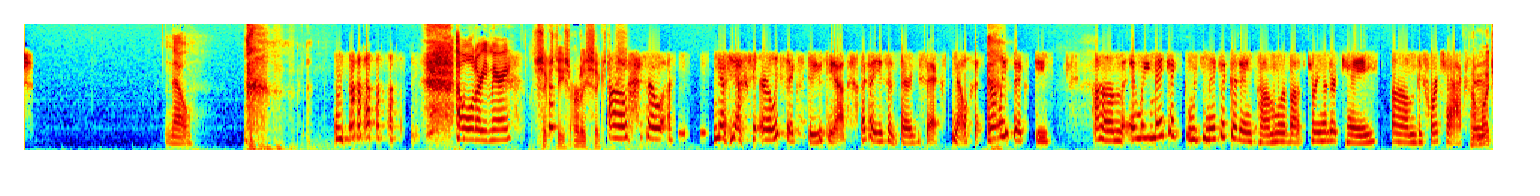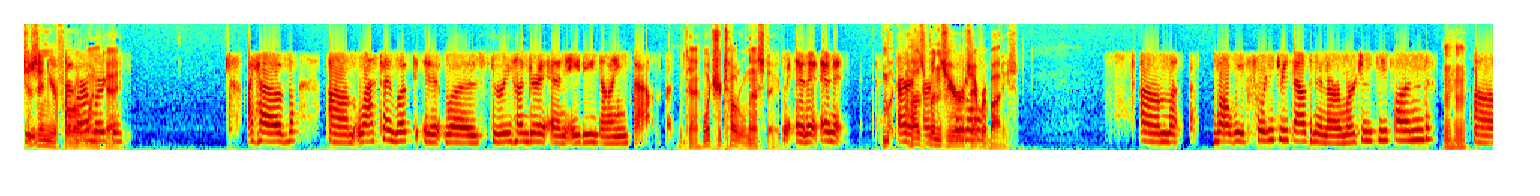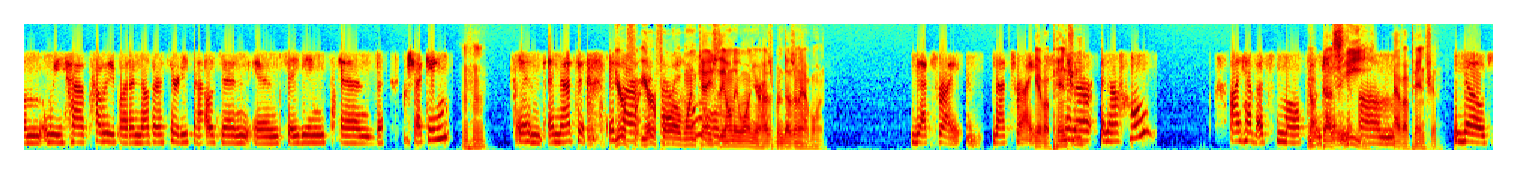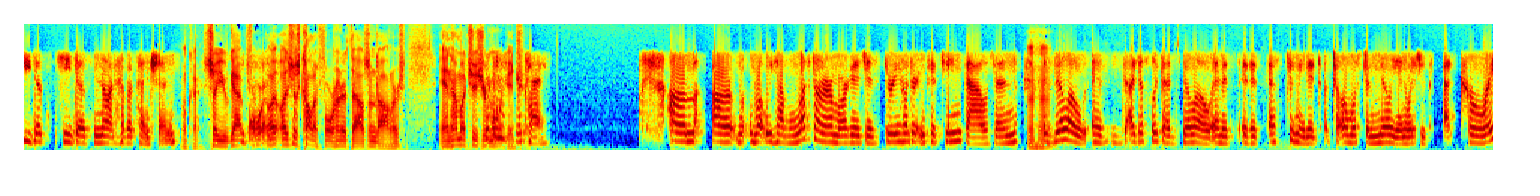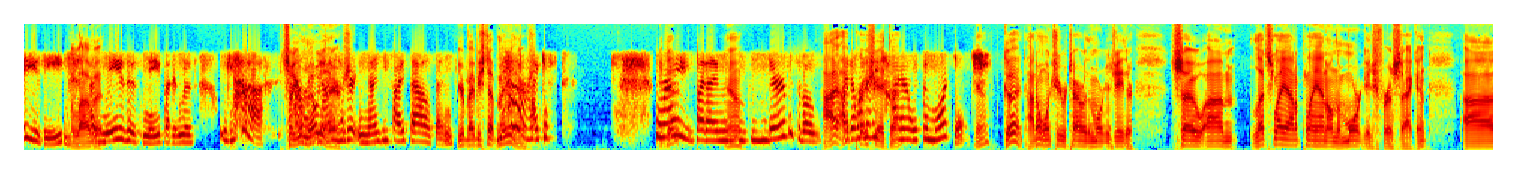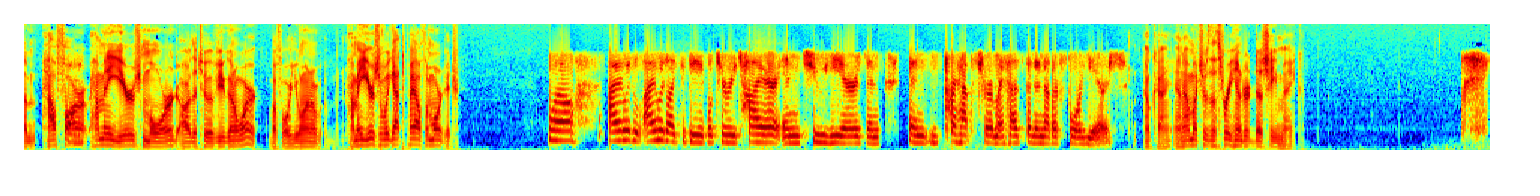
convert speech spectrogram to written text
No. How old are you, Mary? 60s, early 60s. Oh, so no, yeah, early sixties. Yeah, I thought you said thirty-six. No, early sixties. Um, and we make it. We make a good income. We're about three hundred k um, before taxes. How much is in your have 401k? emergen- I have. Um, last I looked, it was three hundred and eighty-nine thousand, Okay. What's your total nest egg? and it and it. M- Our- our husband's, yours, total- everybody's. Um, well, we have forty-three thousand in our emergency fund. Mm-hmm. Um, we have probably about another thirty thousand in savings and checking, Mm-hmm. and and that's it. It's Your our, your 401k is the only one. Your husband doesn't have one. That's right. That's right. You have a pension? In our in our home, I have a small pension. No, does he Um, have a pension? no, he does. He does not have a pension. Okay, so you've got He four. doesn't. Let's just call it four hundred thousand dollars. And how much is your mortgage? Okay. Um, our what we have left on our mortgage is three hundred and fifteen thousand. Mhm. Zillow, has, I just looked at Zillow, and it, it is estimated to almost a million, which is crazy. Love it. Amazes me, but it was yeah. So you're uh, millionaire. Nine hundred and ninety-five thousand. You're baby step millionaire. Yeah. I just. You did. Right, but I'm Yeah. nervous about. I- I don't want to appreciate that. retire with a mortgage. Yeah, good. I don't want you to retire with a mortgage either. So um, let's lay out a plan on the mortgage for a second. Um, how far? Mm-hmm. How many years more are the two of you going to work before you want to? How many years have we got to pay off the mortgage? Well, I would I would like to be able to retire in two years, and and perhaps for my husband another four years. Okay. And how much of the three hundred does he make?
